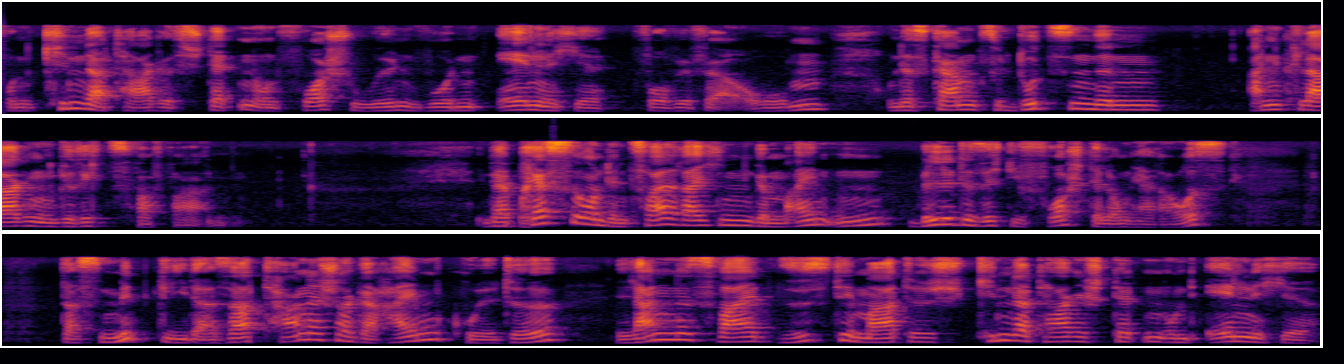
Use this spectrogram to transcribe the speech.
von Kindertagesstätten und Vorschulen wurden ähnliche Vorwürfe erhoben und es kam zu Dutzenden Anklagen und Gerichtsverfahren. In der Presse und in zahlreichen Gemeinden bildete sich die Vorstellung heraus, dass Mitglieder satanischer Geheimkulte landesweit systematisch Kindertagesstätten und ähnliche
